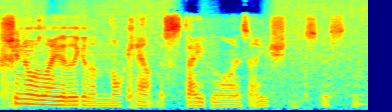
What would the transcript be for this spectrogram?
Sooner or later they're gonna knock out the stabilization system.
